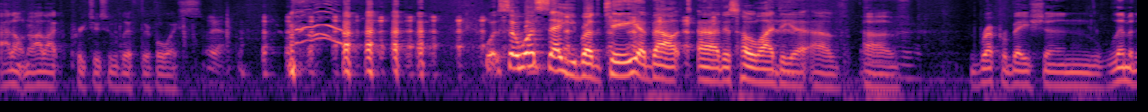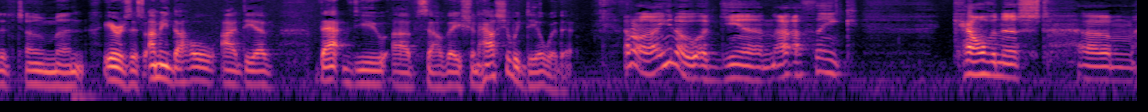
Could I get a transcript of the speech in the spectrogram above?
I, I don't know. I like preachers who lift their voice. Yeah. Well, so, what say you, Brother T, about uh, this whole idea of of reprobation, limited atonement, irresistible? I mean, the whole idea of that view of salvation. How should we deal with it? I don't know. You know, again, I, I think Calvinist um,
